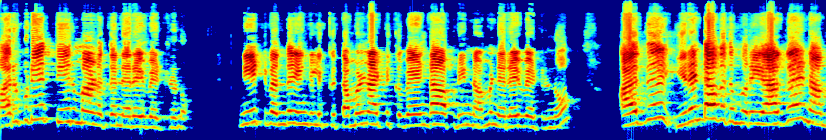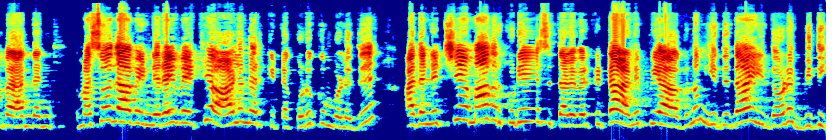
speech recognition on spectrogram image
மறுபடியும் தீர்மானத்தை நிறைவேற்றணும். நீட் வந்து எங்களுக்கு தமிழ்நாட்டுக்கு வேண்டாம் அப்படின்னு நம்ம நிறைவேற்றணும். அது இரண்டாவது முறையாக நம்ம அந்த மசோதாவை நிறைவேற்றி ஆளுநர் கிட்ட கொடுக்கும் பொழுது அதை நிச்சயமா அவர் குடியரசுத் தலைவர் கிட்ட அனுப்பி ஆகணும். இதுதான் இதோட விதி.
